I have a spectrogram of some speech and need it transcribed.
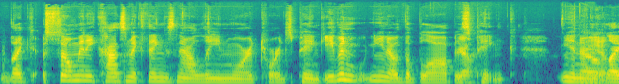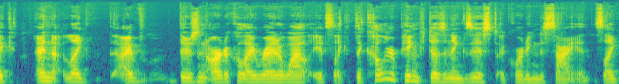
like so many cosmic things now lean more towards pink even you know the blob is yeah. pink you know yeah. like and like i've there's an article i read a while it's like the color pink doesn't exist according to science like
